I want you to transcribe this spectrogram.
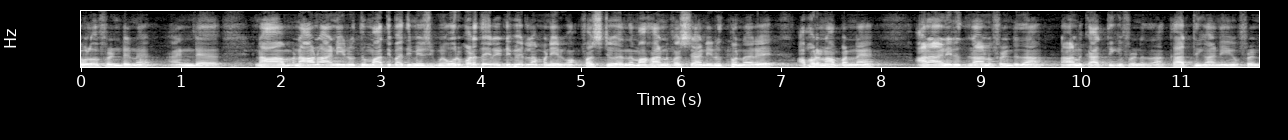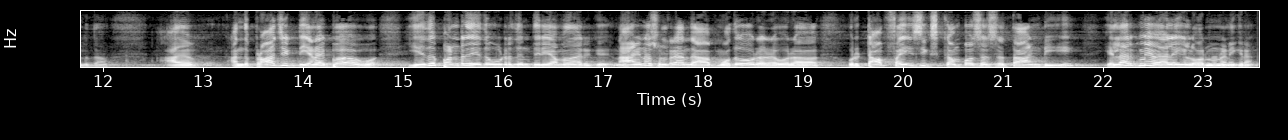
எவ்வளோ ஃப்ரெண்டுன்னு அண்டு நான் நானும் அனிருத் மாற்றி மாற்றி மியூசிக் பண்ணேன் ஒரு படத்துக்கு ரெண்டு பேர்லாம் பண்ணியிருக்கோம். ஃபஸ்ட்டு அந்த மகான் ஃபஸ்ட்டு அனிருத் பண்ணார். அப்புறம் நான் பண்ணேன். ஆனால் அனிருத் நானும் ஃப்ரெண்டு தான் நானும் கார்த்திக் ஃப்ரெண்டு தான் கார்த்திக் அனியும் ஃப்ரெண்டு தான் அந்த ப்ராஜெக்ட் ஏன்னா இப்போ எது பண்ணுறது எதை விடுறதுன்னு தெரியாமல் தான் இருக்குது நான் என்ன சொல்கிறேன் அந்த மொதல் ஒரு ஒரு ஒரு டாப் ஃபைவ் சிக்ஸ் கம்போசர்ஸை தாண்டி எல்லாருக்குமே வேலைகள் வரணும்னு நினைக்கிறேன்.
